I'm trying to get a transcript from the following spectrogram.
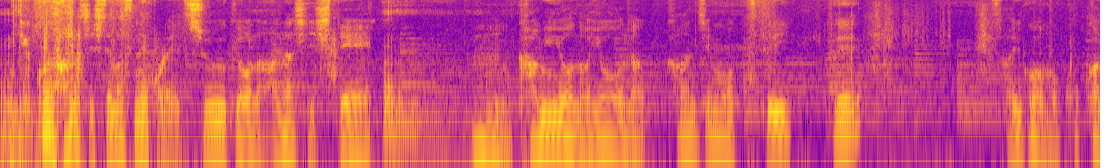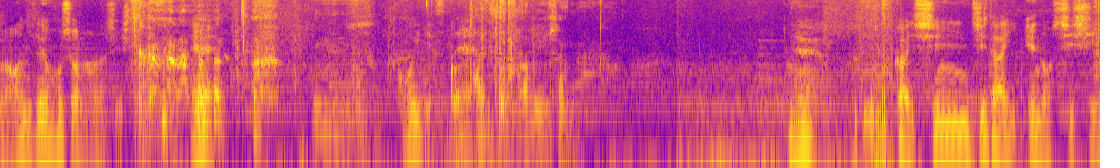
うん、結構な話してますね、これ。宗教の話して、うん、神代のような感じ持っていって、最後はもう国家の安全保障の話してますよね。うん、すごいですね。タイトルラブユーさんね一回新時代への指針。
